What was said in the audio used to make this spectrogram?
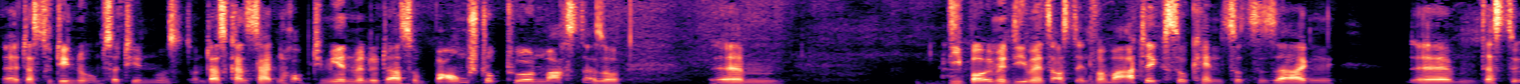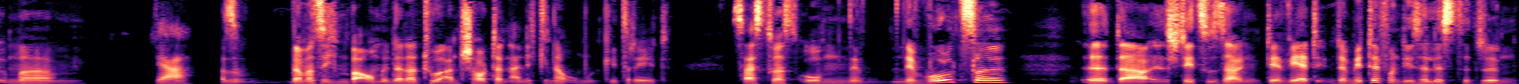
äh, dass du den nur umsortieren musst. Und das kannst du halt noch optimieren, wenn du da so Baumstrukturen machst, also ähm, die Bäume, die man jetzt aus der Informatik so kennt sozusagen, ähm, dass du immer, ja, also wenn man sich einen Baum in der Natur anschaut, dann eigentlich genau umgedreht. Das heißt, du hast oben eine, eine Wurzel, äh, da steht sozusagen der Wert in der Mitte von dieser Liste drin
